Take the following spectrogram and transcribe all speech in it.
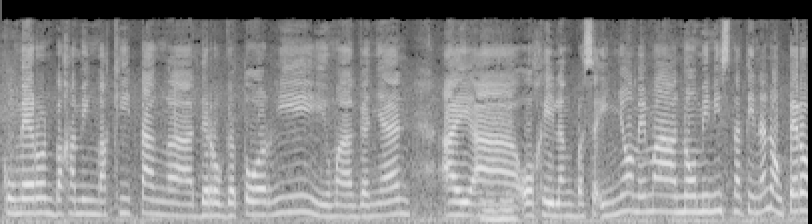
kung meron ba kaming makitang uh, derogatory, yung mga ganyan, ay uh, okay lang ba sa inyo? May mga nominees na tinanong. Pero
